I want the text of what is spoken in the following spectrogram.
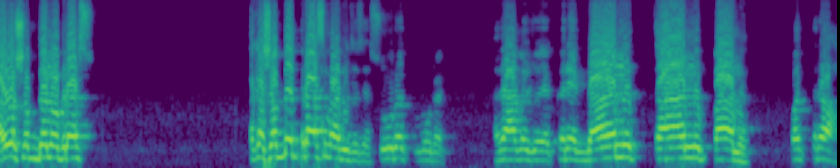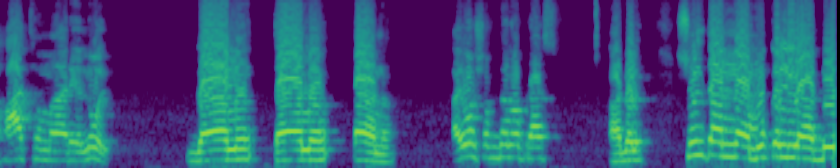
આવ્યો શબ્દનો પ્રાસ? આખા શબ્દ પ્રાસમાં આવી જશે. સુરત મુહૂર્ત હવે આગળ જોઈએ. કરે ગાન તાન પાન. પત્ર હાથ મારે લોલ. ગાન તાન પાન. આવ્યો શબ્દનો પ્રાસ? આગળ સુલતાનના મુકલિયા બે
